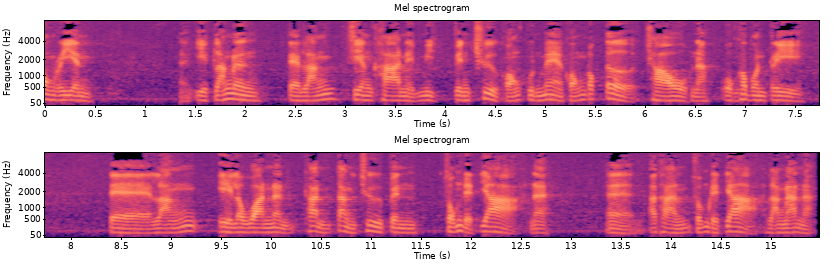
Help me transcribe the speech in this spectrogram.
ห้องเรียน อีกหลังหนึ่งแต่หลังเชียงคาเนี่ยมีเป็นชื่อของคุณแม่ของดรชาวนะองคมนตรี แต่หลังเอราวันนั่นท่านตั้งชื่อเป็นสมเด็จย่านะอาคารสมเด็จย่าหลังนั้นน่ะ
